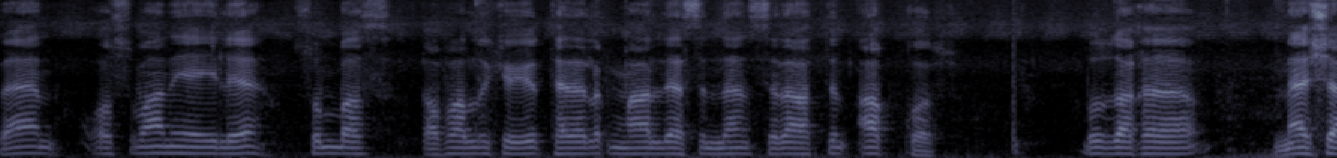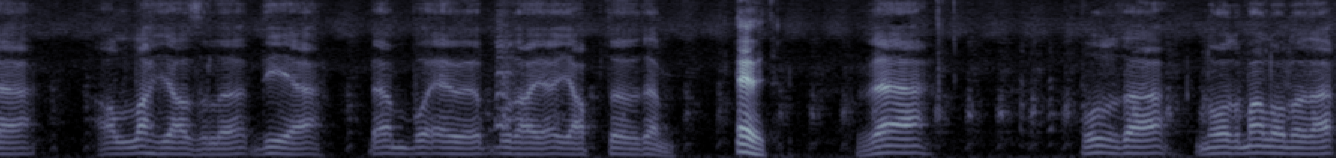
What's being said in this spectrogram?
Ben Osmaniye ili Sumbas Kapalı Köyü Terelik Mahallesi'nden Selahattin Akkor. Buradaki meşe Allah yazılı diye ben bu evi buraya yaptırdım. Evet. Ve burada normal olarak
